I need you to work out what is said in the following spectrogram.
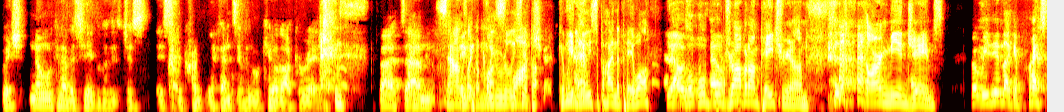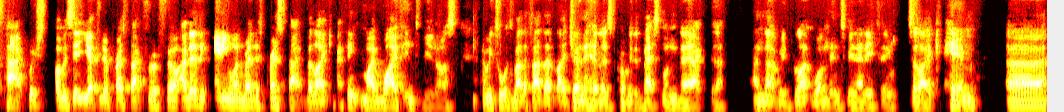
which no one can ever see because it's just it's incredibly offensive and will kill our careers. but um, Sounds like a Can must release watch. be- Can we Yeah. release it behind the paywall? yeah, was- we'll, we'll, we'll was- drop it on Patreon, starring me and James. but we did like a press pack, which obviously you have to do a press pack for a film. I don't think anyone read this press pack, but like I think my wife interviewed us and we talked about the fact that like Jonah Hill is probably the best modern day actor and that we'd like want him to be in anything. So like him, uh,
